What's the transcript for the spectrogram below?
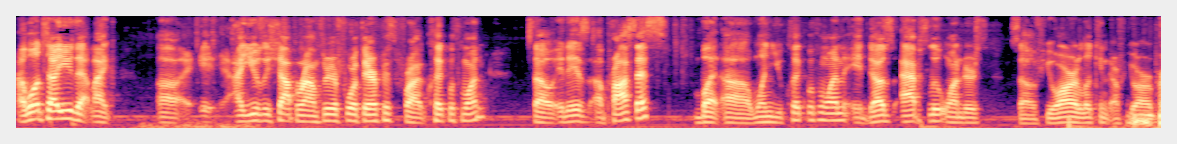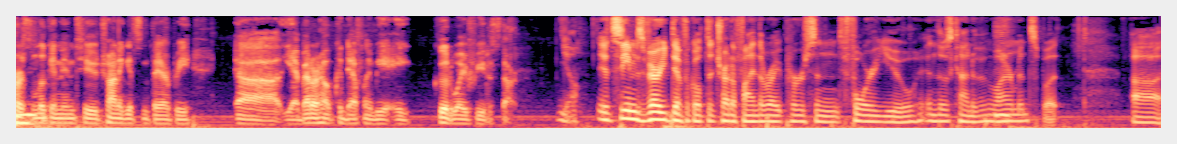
I will tell you that like uh, it, I usually shop around three or four therapists before I click with one. So it is a process, but uh, when you click with one, it does absolute wonders. So if you are looking, if you are a person looking into trying to get some therapy, uh, yeah, BetterHelp could definitely be a good way for you to start. Yeah, it seems very difficult to try to find the right person for you in those kind of environments, but uh,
